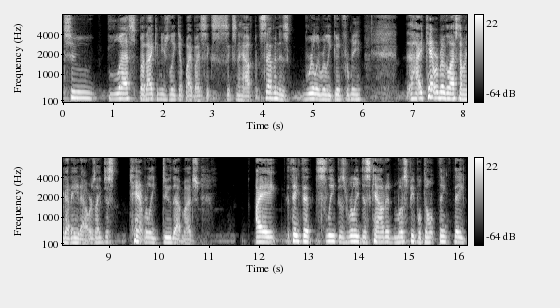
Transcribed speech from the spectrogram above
too less, but I can usually get by by six, six and a half, but seven is really, really good for me. I can't remember the last time I got eight hours. I just can't really do that much. I think that sleep is really discounted. Most people don't think they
